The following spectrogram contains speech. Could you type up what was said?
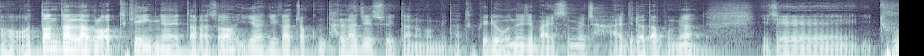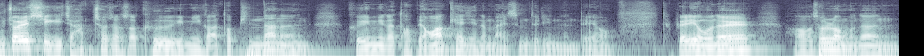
어, 어떤 단락을 어떻게 읽냐에 따라서 이야기가 조금 달라질 수 있다는 겁니다. 특별히 오늘 이제 말씀을 잘 들여다보면 이제 두 절씩 이제 합쳐져서 그 의미가 더 빛나는 그 의미가 더 명확해지는 말씀들이 있는데요. 특별히 오늘 어, 솔로몬은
